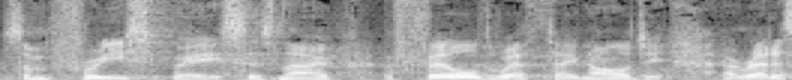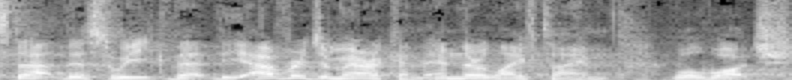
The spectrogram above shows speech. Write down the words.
some free space is now filled with technology. I read a stat this week that the average American in their lifetime will watch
